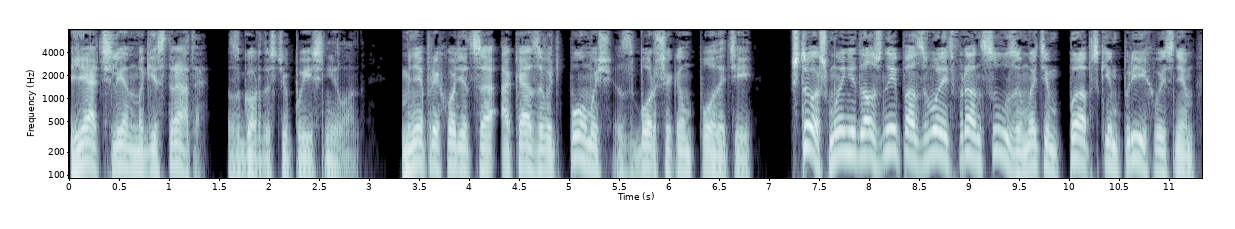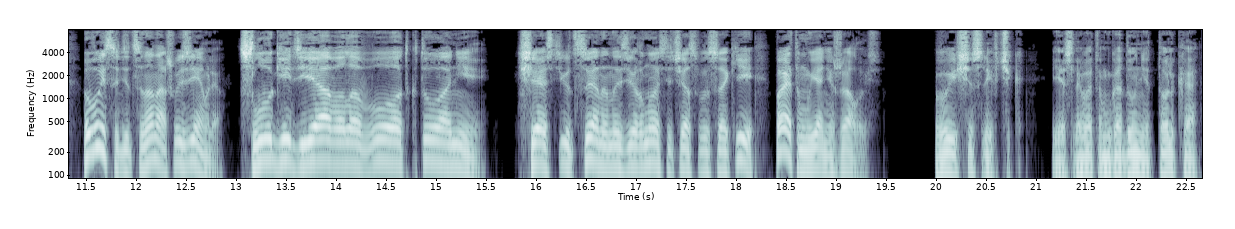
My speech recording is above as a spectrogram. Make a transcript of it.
Я член магистрата, с гордостью пояснил он. Мне приходится оказывать помощь сборщикам податей. Что ж, мы не должны позволить французам, этим папским прихвостням, высадиться на нашу землю. Слуги дьявола, вот кто они. К счастью, цены на зерно сейчас высоки, поэтому я не жалуюсь. Вы счастливчик, если в этом году не только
